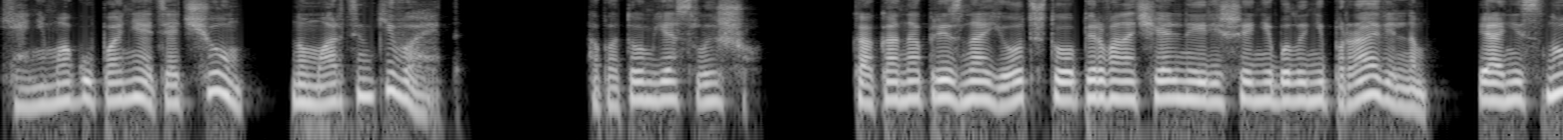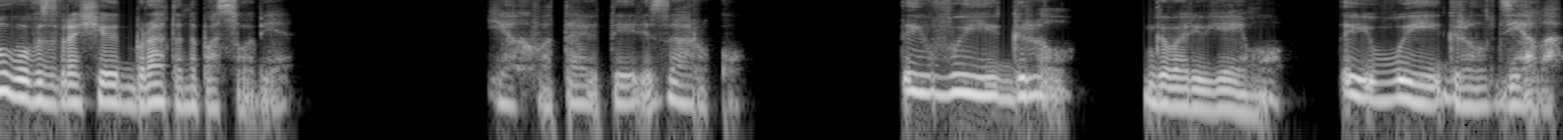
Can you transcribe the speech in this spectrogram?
Я не могу понять, о чем, но Мартин кивает. А потом я слышу, как она признает, что первоначальное решение было неправильным, и они снова возвращают брата на пособие. Я хватаю Терри за руку. «Ты выиграл», — говорю я ему. «Ты выиграл дело».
